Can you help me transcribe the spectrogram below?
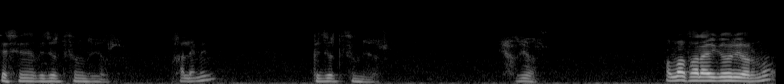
Sesini, gıcırtısını duyuyor. Kalemin gıcırtısını duyuyor. Yazıyor. Allah Teala'yı görüyor mu?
